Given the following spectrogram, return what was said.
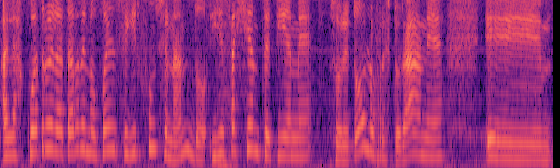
A las 4 de la tarde no pueden seguir funcionando y esa gente tiene, sobre todo los restaurantes, eh,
